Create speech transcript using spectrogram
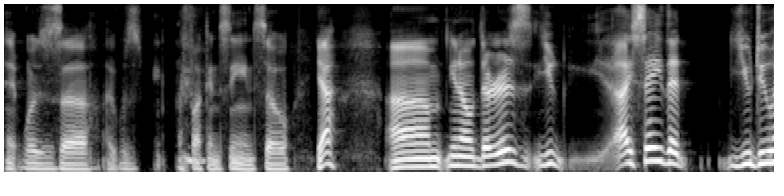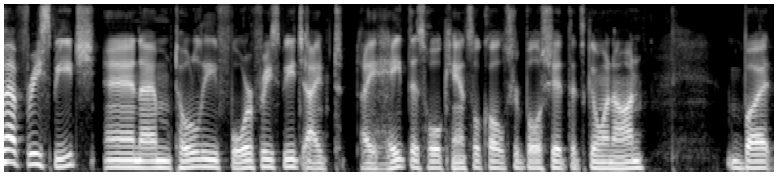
it was uh it was a fucking scene so yeah um you know there is you i say that you do have free speech and i'm totally for free speech. I i hate this whole cancel culture bullshit that's going on but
